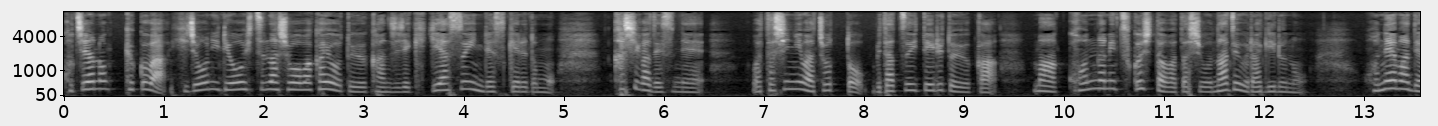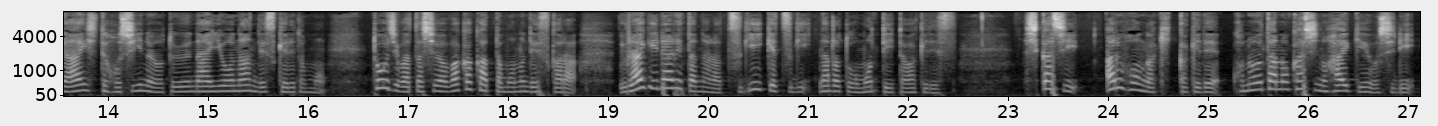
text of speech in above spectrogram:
こちらの曲は非常に良質な昭和歌謡という感じで聴きやすいんですけれども、歌詞がですね、私にはちょっとベタついているというか、まあこんなに尽くした私をなぜ裏切るの？骨まで愛してほしいのよという内容なんですけれども、当時私は若かったものですから、裏切られたなら次行け次などと思っていたわけです。しかし、ある本がきっかけで、この歌の歌詞の背景を知り、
